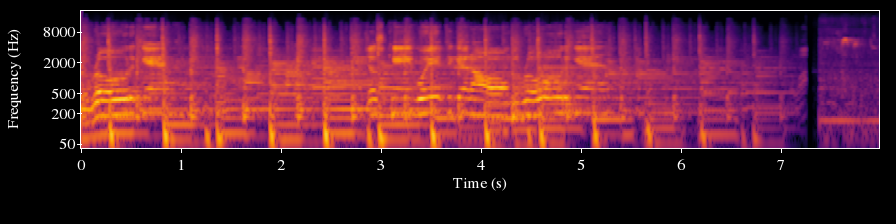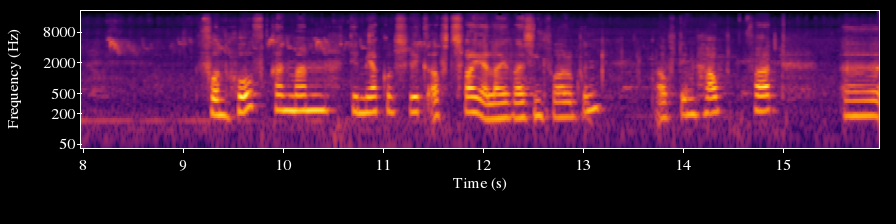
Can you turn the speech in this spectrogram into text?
the road again. Just can't wait to get on the road again. Von Hof kann man dem Jakobsweg auf zweierlei Weisen folgen. Auf dem Hauptpfad. Äh,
